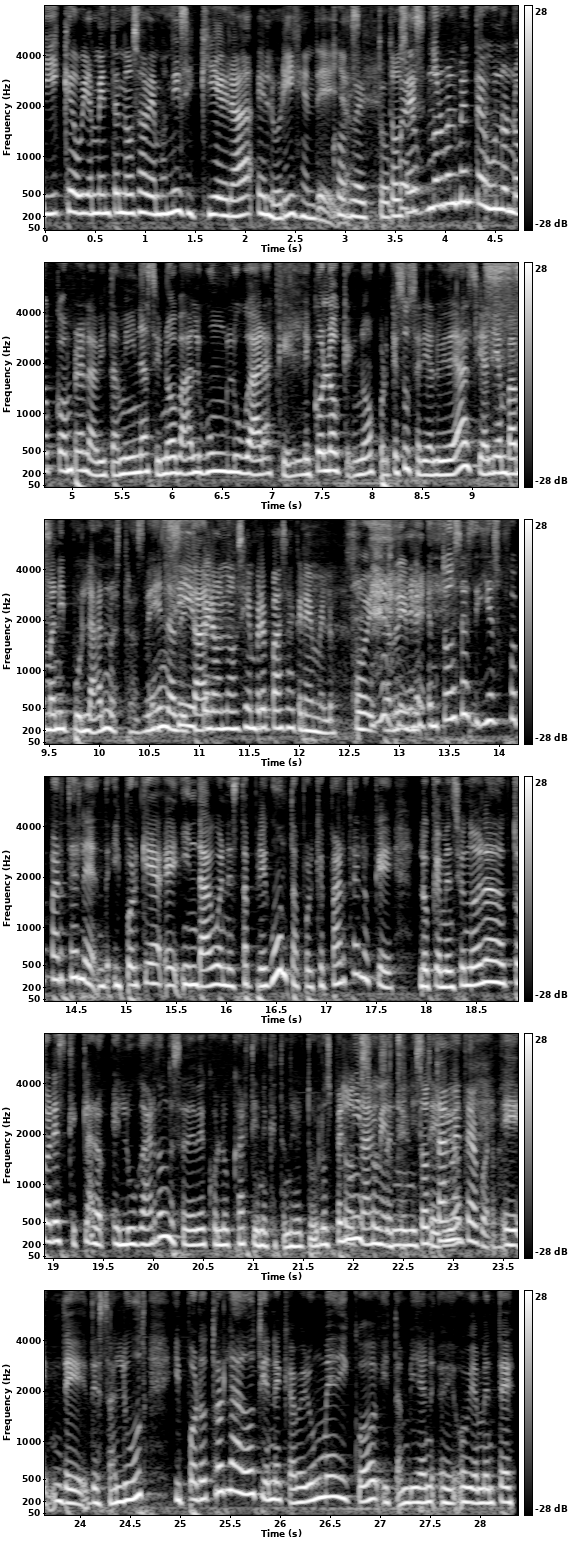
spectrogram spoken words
y que obviamente no sabemos ni siquiera el origen de ellas. Correcto. Entonces, normalmente uno no compra la vitamina, sino va a algún lugar a que le coloquen, ¿no? Porque eso sería lo ideal, si alguien va a manipular nuestras venas sí, y tal. pero no siempre pasa, créemelo. Uy, terrible. Entonces, y eso fue parte de, y por qué eh, indago en esta pregunta, porque parte de lo que lo que mencionó la doctora es que claro, el lugar donde se debe colocar tiene que tener todos los permisos del Ministerio de, de, Salud. Y por otro lado tiene que haber un médico y también eh, obviamente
